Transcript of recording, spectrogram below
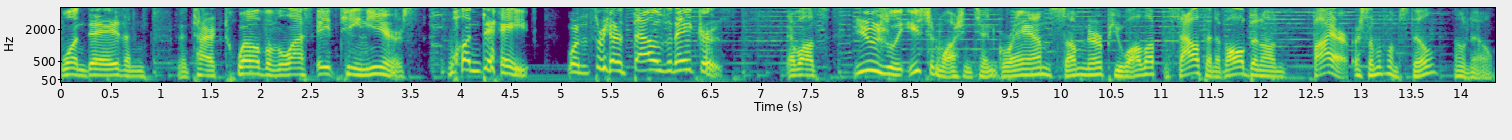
one day than an entire 12 of the last 18 years. One day! More than 300,000 acres. And while it's usually eastern Washington, Graham, Sumner, Puyallup, the south and have all been on fire. Are some of them still? Oh no.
